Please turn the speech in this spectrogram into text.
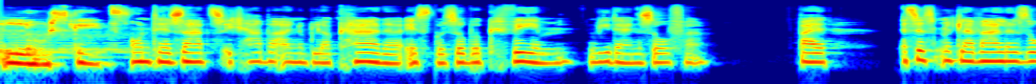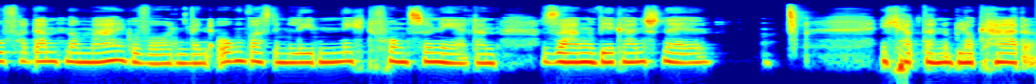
los geht's. Und der Satz, ich habe eine Blockade, ist so bequem wie dein Sofa. Weil es ist mittlerweile so verdammt normal geworden, wenn irgendwas im Leben nicht funktioniert, dann sagen wir ganz schnell, ich habe da eine Blockade.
